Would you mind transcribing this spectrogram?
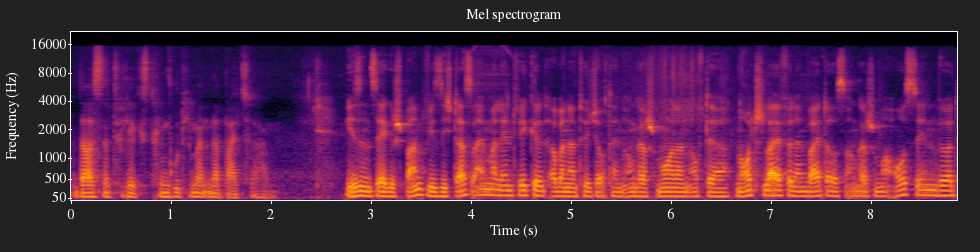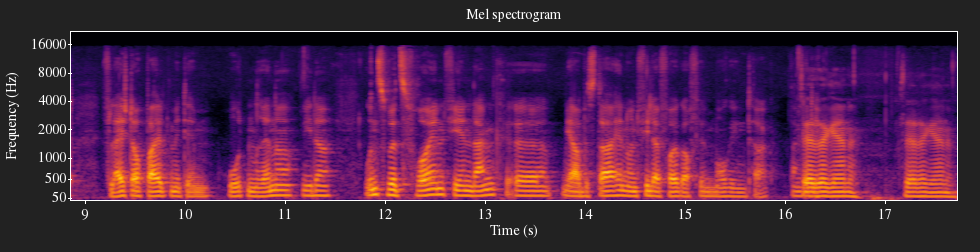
Und da ist natürlich extrem gut, jemanden dabei zu haben. Wir sind sehr gespannt, wie sich das einmal entwickelt, aber natürlich auch dein Engagement dann auf der Nordschleife, dein weiteres Engagement aussehen wird. Vielleicht auch bald mit dem roten Renner wieder. Uns wird es freuen. Vielen Dank. Äh, ja, bis dahin und viel Erfolg auch für den morgigen Tag. Danke sehr, sehr gerne. Sehr, sehr gerne.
